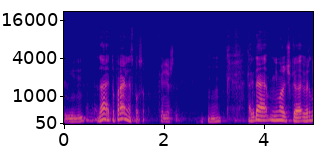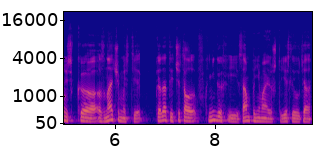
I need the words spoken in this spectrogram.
Мгм. Да, это правильный способ. Конечно. Мгм. Тогда немножечко вернусь к значимости. Когда ты читал в книгах и сам понимаешь, что если у тебя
